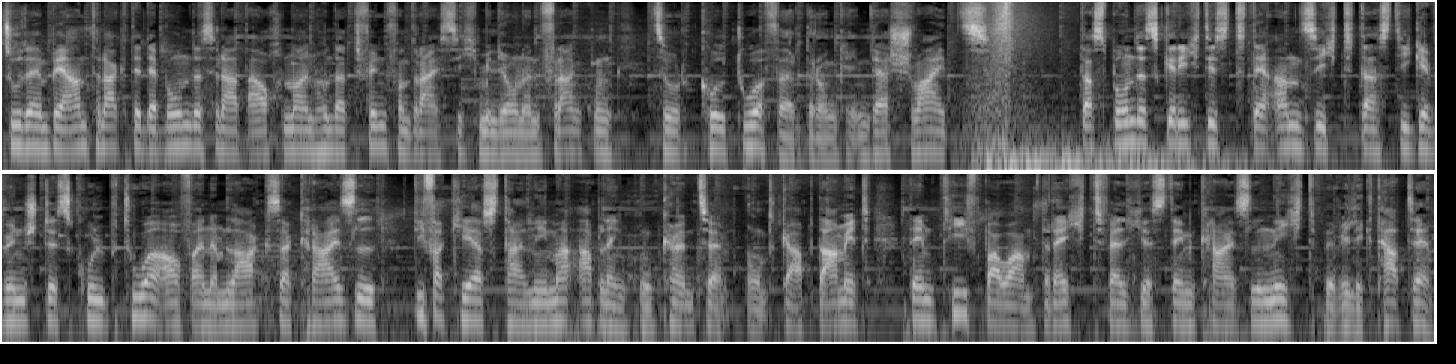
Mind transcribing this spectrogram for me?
Zudem beantragte der Bundesrat auch 935 Millionen Franken zur Kulturförderung in der Schweiz. Das Bundesgericht ist der Ansicht, dass die gewünschte Skulptur auf einem Lachser Kreisel die Verkehrsteilnehmer ablenken könnte und gab damit dem Tiefbauamt Recht, welches den Kreisel nicht bewilligt hatte.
